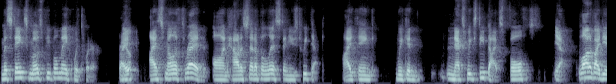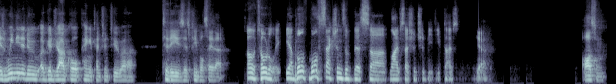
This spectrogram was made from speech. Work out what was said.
mistakes most people make with Twitter, right? Yep. I smell a thread on how to set up a list and use TweetDeck. I think we could next week's deep dives full, yeah, a lot of ideas. We need to do a good job, Cole, paying attention to uh, to these as people say that. Oh, totally. Yeah, both both sections of this uh, live session should be deep dives. Yeah. Awesome.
